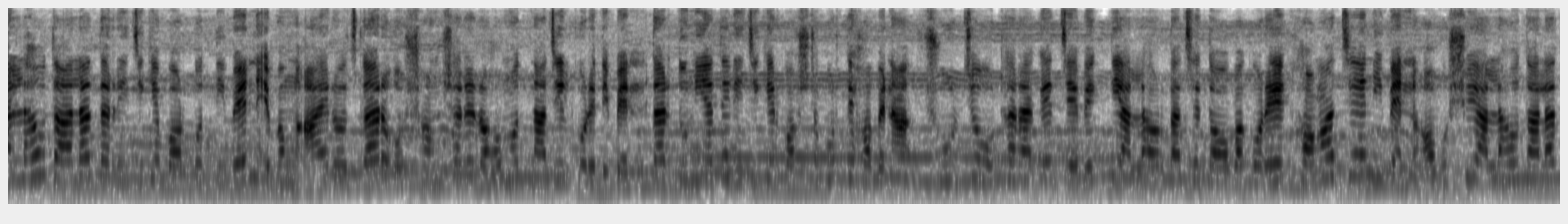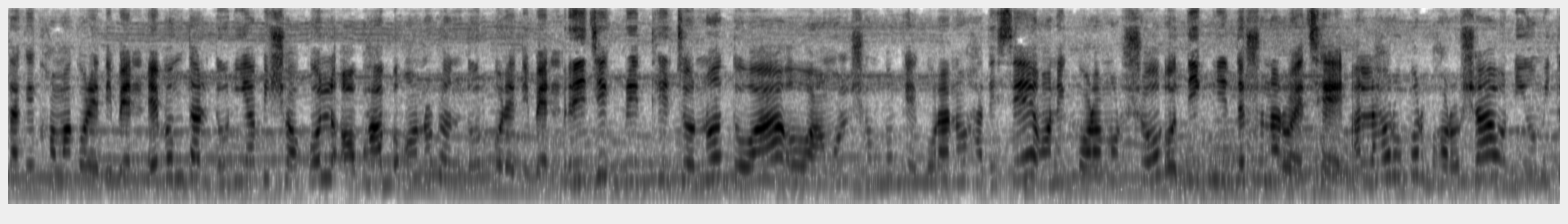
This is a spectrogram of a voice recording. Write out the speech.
আল্লাহ তাআলা তার রিজিকে বরকত দিবেন এবং আয় রোজগার ও সংসারে রহমত নাজিল করে দিবেন। তার দুনিয়াতে রিজিকের কষ্ট করতে হবে না। সূর্য ওঠার আগে যে ব্যক্তি আল্লাহর কাছে তওবা করে ক্ষমা চেয়ে নিবেন, অবশ্যই আল্লাহ তাআলা তাকে ক্ষমা করে দিবেন এবং তার দুনিয়াবি সকল অভাব, অনটন দূর করে দিবেন। রিজিক বৃদ্ধির জন্য দোয়া ও আমল সম্পর্কে কোরআন হাদিসে অনেক পরামর্শ ও দিক নির্দেশনা রয়েছে। আল্লাহর উপর ভরসা ও নিয়মিত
